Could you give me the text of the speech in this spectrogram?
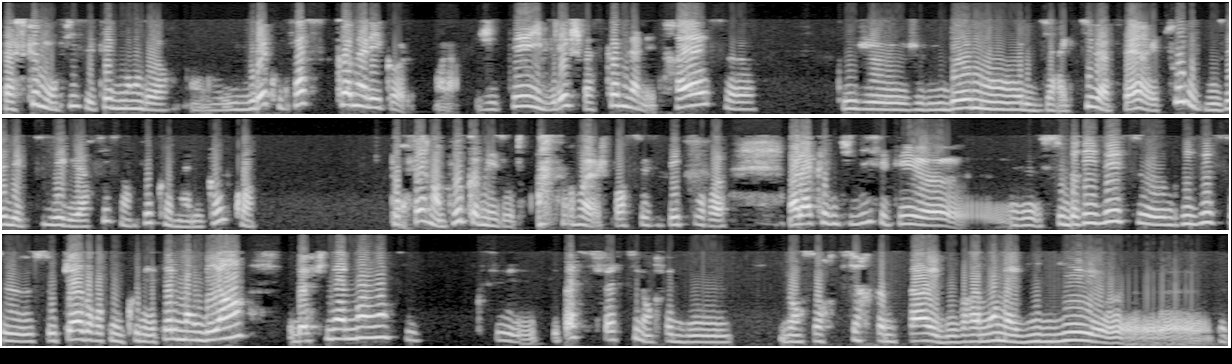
parce que mon fils était demandeur. Il voulait qu'on fasse comme à l'école. Voilà. J'étais il voulait que je fasse comme la maîtresse que je, lui donne euh, les directives à faire et tout. Donc, on faisait des petits exercices un peu comme à l'école, quoi. Pour faire un peu comme les autres. voilà, je pense que c'était pour, euh, voilà, comme tu dis, c'était euh, se briser, se briser ce, cadre qu'on connaît tellement bien. Et ben finalement, c'est pas si facile en fait de d'en sortir comme ça et de vraiment naviguer comme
